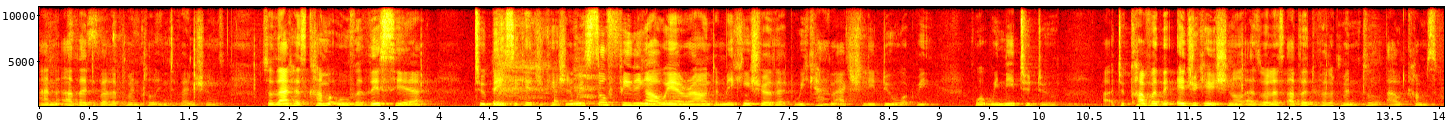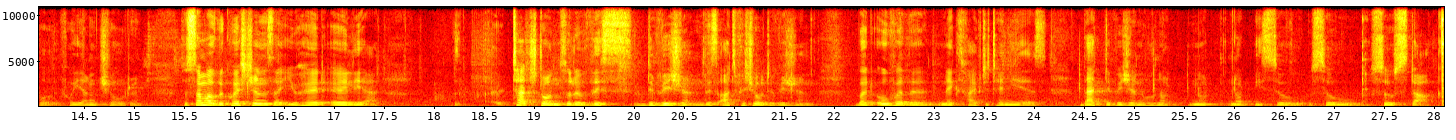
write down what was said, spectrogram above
and other developmental interventions. So that has come over this year to basic education. We're still feeling our way around and making sure that we can actually do what we, what we need to do uh, to cover the educational as well as other developmental outcomes for, for young children. So some of the questions that you heard earlier touched on sort of this division, this artificial division. But over the next five to 10 years, that division will not, not, not be so, so, so stark.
